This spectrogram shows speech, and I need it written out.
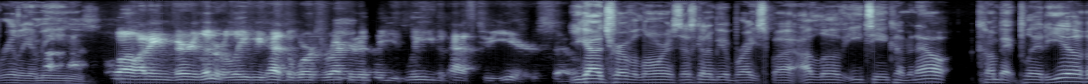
Really, I mean. Uh, well, I mean, very literally, we've had the worst record in the league the past two years. So you got Trevor Lawrence. That's going to be a bright spot. I love ETN coming out comeback player of the year.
